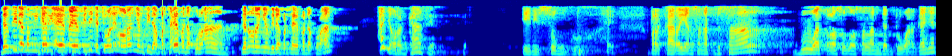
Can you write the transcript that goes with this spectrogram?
Dan tidak mengingkari ayat-ayat ini kecuali orang yang tidak percaya pada Quran. Dan orang yang tidak percaya pada Quran hanya orang kafir. Ini sungguh perkara yang sangat besar buat Rasulullah SAW dan keluarganya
